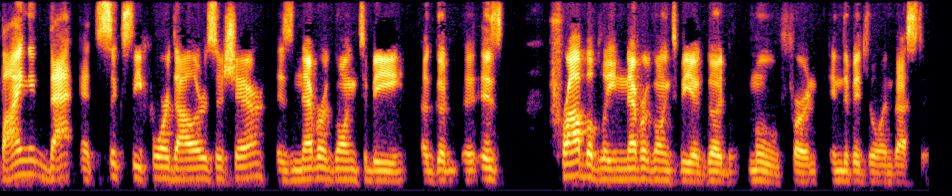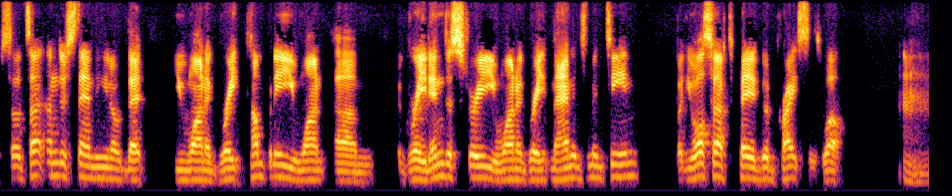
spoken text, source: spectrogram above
buying that at $64 a share is never going to be a good is probably never going to be a good move for an individual investor so it's understanding you know that you want a great company you want um, a great industry you want a great management team but you also have to pay a good price as well mm-hmm.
